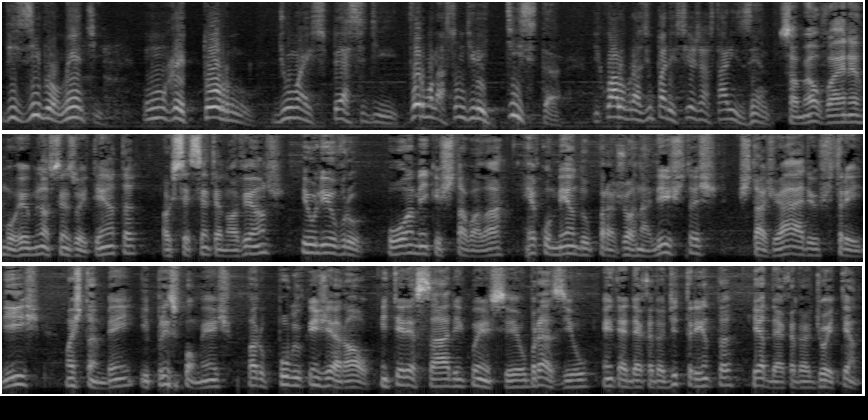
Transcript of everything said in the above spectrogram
visivelmente um retorno de uma espécie de formulação direitista de qual o Brasil parecia já estar isento. Samuel Weiner morreu em 1980, aos 69 anos, e o livro O Homem que Estava Lá recomendo para jornalistas, estagiários, trainees, mas também e principalmente para o público em geral interessado em conhecer o Brasil entre a década de 30 e a década de 80.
